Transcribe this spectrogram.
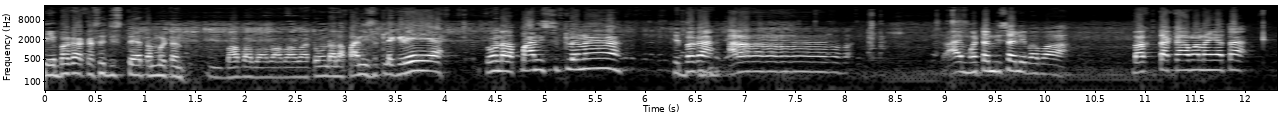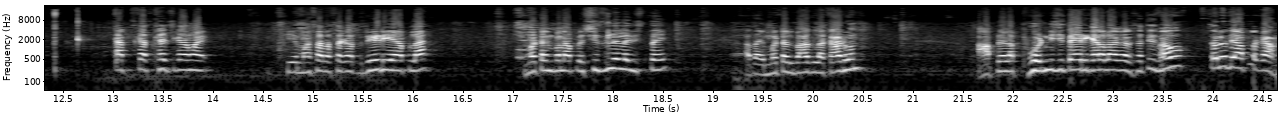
हे बघा कसं दिसतंय आता मटन बाबा बाबा बाबा तोंडाला पाणी सुटलं की रे. तोंडाला पाणी सुटलं ना. हे बघा. अरा रा. काय मटन दिसायले बाबा. बघता कामा नाही आता. काच काच खायचं काम आहे. हे मसाला सगळ्यात रेडी आहे आपला. मटन पण आपलं शिजलेलं दिसतंय. आता हे मटन बाजूला काढून. आपल्याला फोडणीची तयारी करावी लागेल. सतीश भाऊ चालू दे आपलं काम.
